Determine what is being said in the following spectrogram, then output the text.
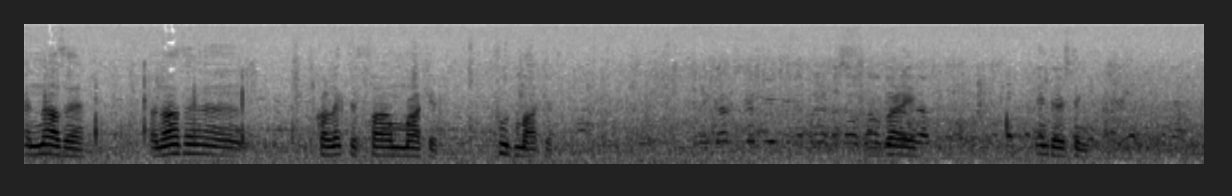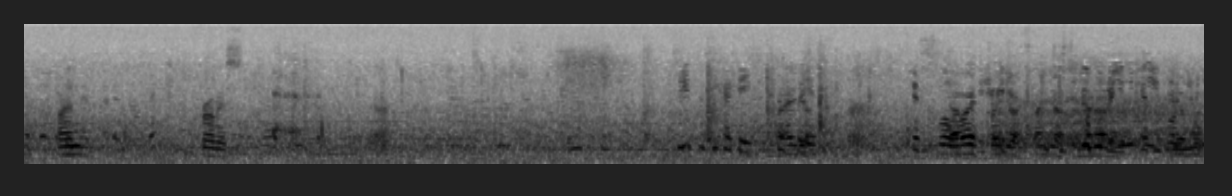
another another collective farm market, food market. Very interesting. And promise. 30 копеек. Честное слово. Давайте пойдем, пойдем.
